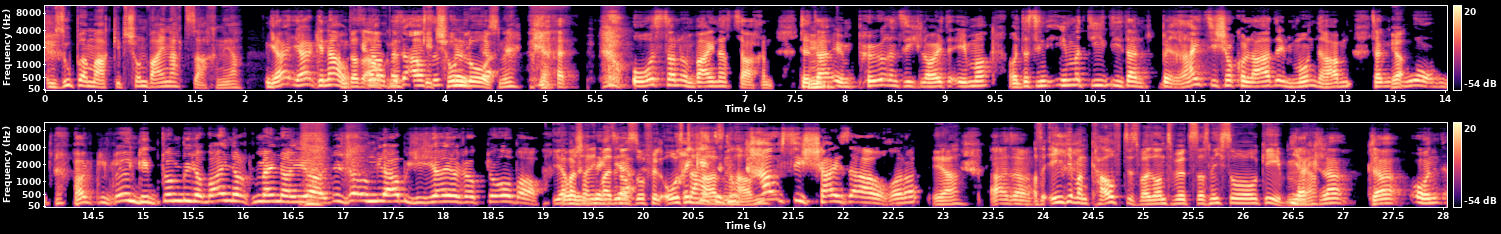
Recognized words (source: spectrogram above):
Im Supermarkt gibt's schon Weihnachtssachen, ja. Ja, ja, Und genau, das genau, auch, das ne? auch so Geht schon das ja, los, ne? Ostern und Weihnachtssachen. Da da Mhm. empören sich Leute immer und das sind immer die, die dann bereits die Schokolade im Mund haben, sagen: Ja. „Wow, hast gesehen, gibt schon wieder Weihnachtsmänner hier. Das ist ja unglaublich, ist ja erst Oktober.“ Ja, du wahrscheinlich, weil sie noch „Ja, so viel Osterhasen du haben. kaufst die Scheiße auch, oder?“ Ja. Also Also, irgendjemand kauft es, weil sonst würd's das nicht so geben, Ja ja. klar, klar. Und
